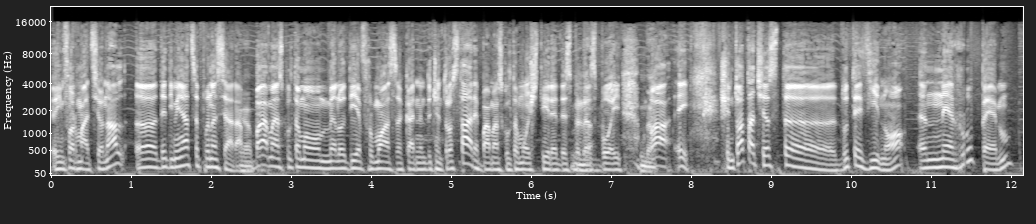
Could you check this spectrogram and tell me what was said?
informațional uh, de dimineață până seara. Yep. Ba, mai ascultăm o melodie frumoasă care ne duce într-o stare, ba mai ascultăm o știre despre da. război, da. ba, ei, și în toată acest uh, dute vino ne rupem uh,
